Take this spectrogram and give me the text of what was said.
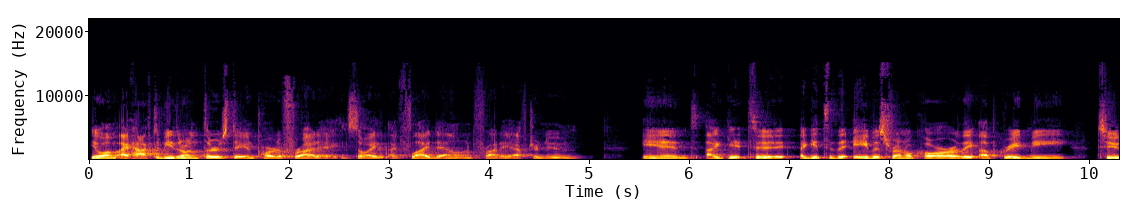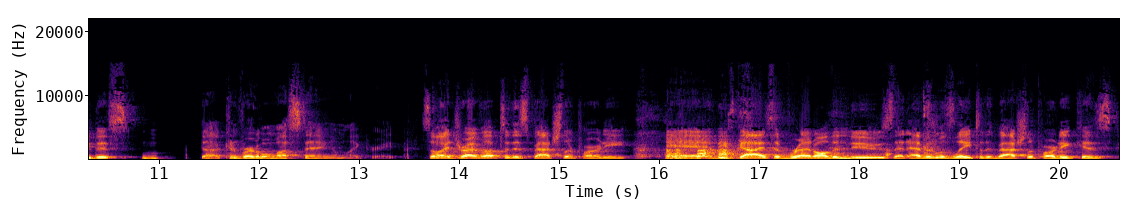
you know, I'm, I have to be there on Thursday and part of Friday, and so I, I fly down on Friday afternoon, and I get to I get to the Avis rental car. They upgrade me to this uh, convertible Mustang. I'm like, great. So I drive up to this bachelor party, and these guys have read all the news that Evan was late to the bachelor party because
